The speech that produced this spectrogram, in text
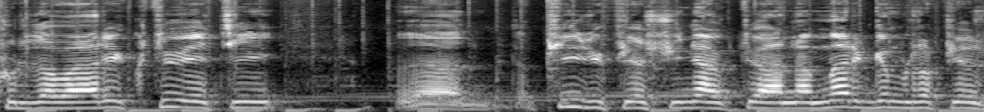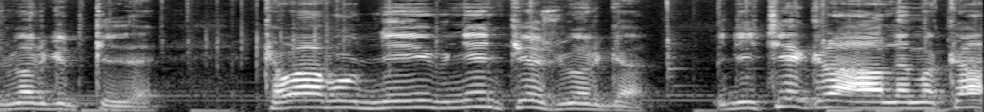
کوردەواری کوتوێتی پیری پێشی ناوتوانە مەرگم ڕە پێشمەرگت کردێ کەوا بوو نێوی بنێن پێشمەرگە دی تێگرا عالەمەکە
